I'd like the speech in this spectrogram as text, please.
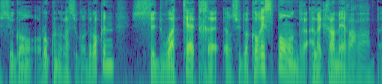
second rokn, la seconde rokn, ce doit être, euh, ce doit correspondre à la grammaire arabe.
